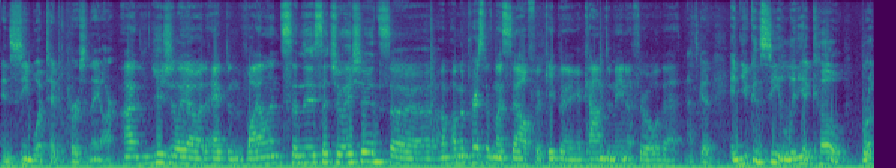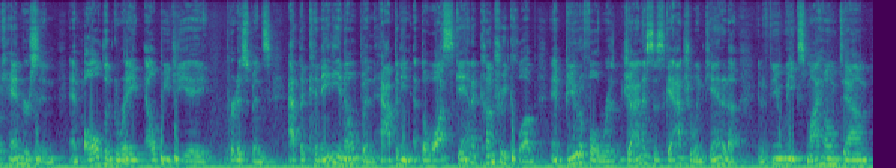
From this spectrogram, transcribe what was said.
and see what type of person they are. Um, usually I would act in violence in these situations, so uh, I'm, I'm impressed with myself for keeping a calm demeanor through all of that. That's good. And you can see Lydia Ko, Brooke Henderson, and all the great LPGA participants at the Canadian Open happening at the Wascana Country Club in beautiful Regina, Saskatchewan, Canada in a few weeks. My hometown,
